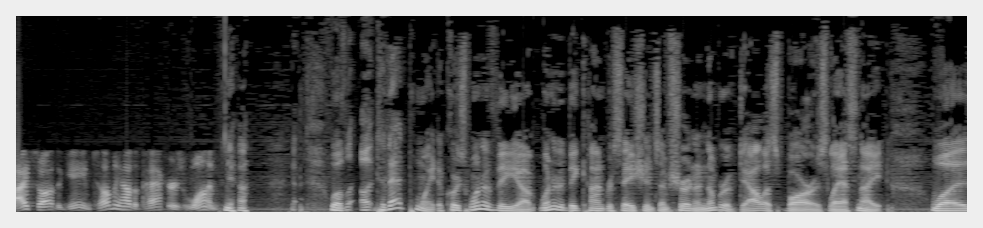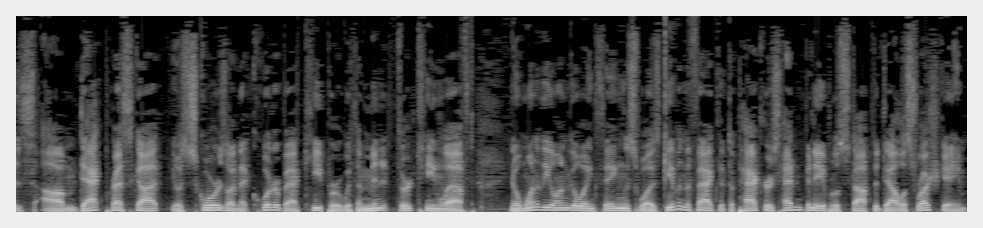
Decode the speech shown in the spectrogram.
I saw the game. Tell me how the Packers won. Yeah. Well, uh, to that point, of course, one of the uh, one of the big conversations I'm sure in a number of Dallas bars last night was um, Dak Prescott you know, scores on that quarterback keeper with a minute 13 left. You know, one of the ongoing things was given the fact that the Packers hadn't been able to stop the Dallas rush game,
